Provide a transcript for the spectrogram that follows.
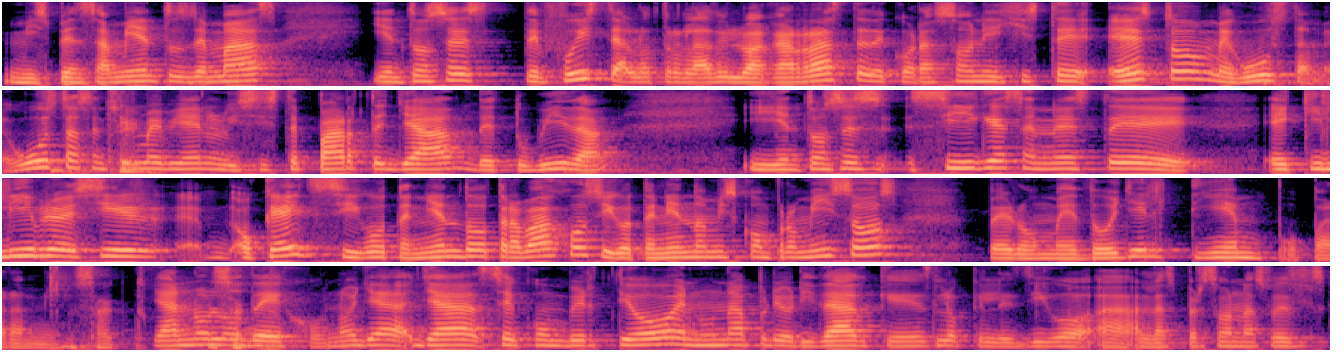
mis pensamientos, demás. Y entonces te fuiste al otro lado y lo agarraste de corazón y dijiste, esto me gusta, me gusta sentirme bien, lo hiciste parte ya de tu vida. y entonces sigues en este equilibrio, decir, ok, sigo teniendo trabajo, sigo teniendo mis compromisos, pero me doy el tiempo para mí. Exacto. Ya no lo dejo, ¿no? Ya, ya se convirtió en una prioridad, que es lo que les digo a, las personas. Es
